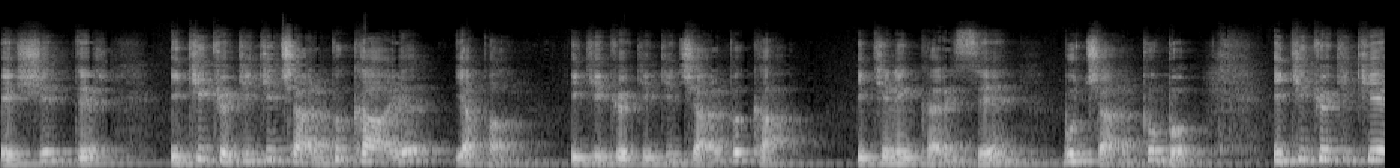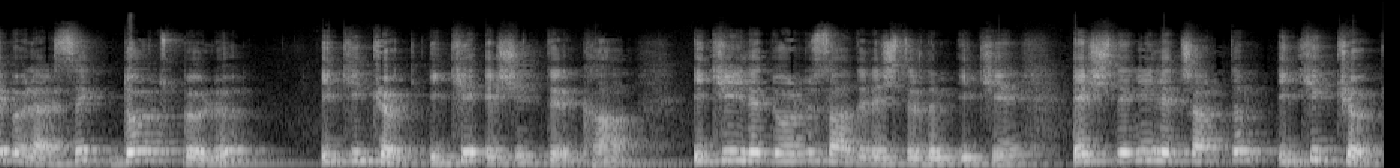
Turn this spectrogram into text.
eşittir. 2 kök 2 çarpı k'yı yapalım. 2 kök 2 çarpı k. 2'nin karesi bu çarpı bu. 2 kök 2'ye bölersek 4 bölü 2 kök 2 eşittir k. 2 ile 4'ü sadeleştirdim 2. Eşleniyle çarptım 2 kök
